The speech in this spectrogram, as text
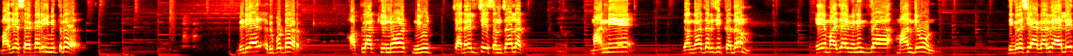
माझे सहकारी मित्र मीडिया रिपोर्टर आपला किनोट न्यूज चॅनलचे संचालक माननीय गंगाधरजी कदम हे माझ्या विनंतीला मान देऊन दिग्रस या गावी आलेत.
